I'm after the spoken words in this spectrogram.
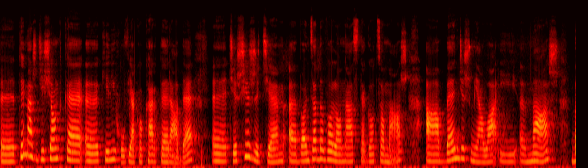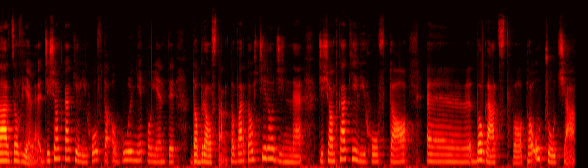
E, Ty masz dziesiątkę e, kielichów jako kartę radę. E, Ciesz się życiem, bądź zadowolona z tego, co masz, a będziesz miała i masz bardzo wiele. Dziesiątka kielichów to ogólnie pojęty dobrostan, to wartości rodzinne. Dziesiątka kielichów to bogactwo, to uczucia,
